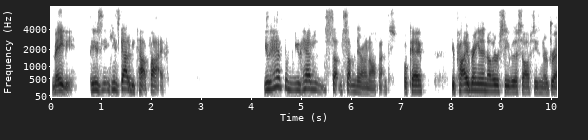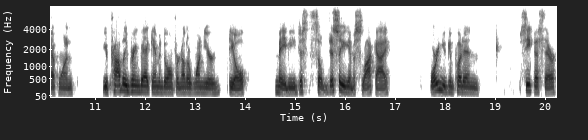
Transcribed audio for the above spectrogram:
Maybe he's he's got to be top five. You have the you have something something there on offense. Okay, you probably bring in another receiver this offseason or draft one. You probably bring back Amendola for another one year deal, maybe just so just so you give a slot guy, or you can put in Cephus there.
